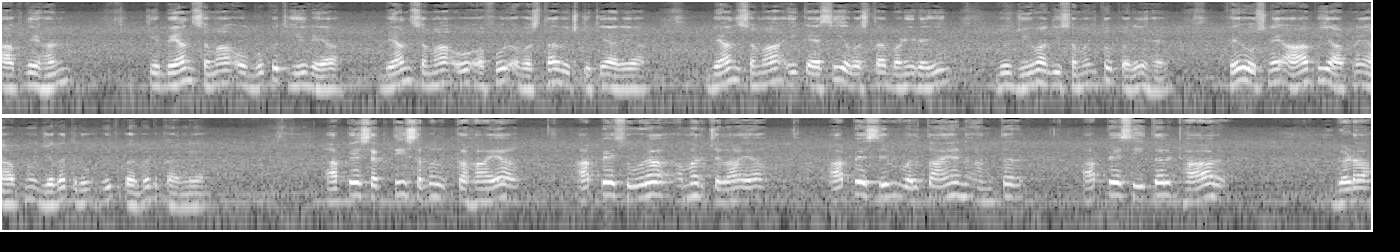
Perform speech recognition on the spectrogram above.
ਆਖਦੇ ਹਨ ਕਿ ਬਿਆਨ ਸਮਾ ਉਹ ਗੁਪਤ ਹੀ ਰਿਹਾ। ਬਿਆਨ ਸਮਾ ਉਹ ਅਫੁਰ ਅਵਸਥਾ ਵਿੱਚ ਟਿਕਿਆ ਰਿਹਾ। ਬਿਆਨ ਸਮਾ ਇੱਕ ਐਸੀ ਅਵਸਥਾ ਬਣੀ ਰਹੀ ਜੋ ਜੀਵਾਂ ਦੀ ਸਮਝ ਤੋਂ ਪਰੇ ਹੈ। ਫਿਰ ਉਸਨੇ ਆਪ ਹੀ ਆਪਣੇ ਆਪ ਨੂੰ ਜਗਤ ਰੂਪ ਵਿੱਚ ਪ੍ਰਗਟ ਕਰ ਲਿਆ। ਆਪੇ ਸ਼ਕਤੀ ਸਬਲ ਕਹਾਇਆ, ਆਪੇ ਸੂਰਾ ਅਮਰ ਚਲਾਇਆ, ਆਪੇ ਸਿਵ ਵਰਤਾਇਨ ਅੰਤਰ, ਆਪੇ ਸੀਤਲ ਠਾਰ ਗੜਾ,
